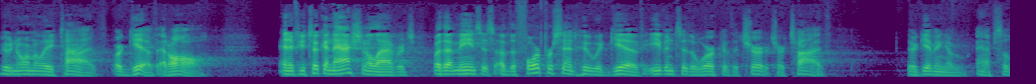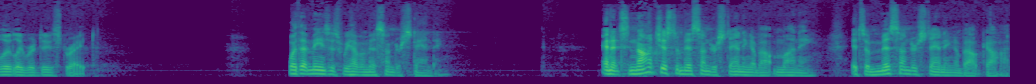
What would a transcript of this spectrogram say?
who normally tithe or give at all. And if you took a national average, what that means is of the 4% who would give, even to the work of the church or tithe, they're giving an absolutely reduced rate. What that means is we have a misunderstanding. And it's not just a misunderstanding about money, it's a misunderstanding about God.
